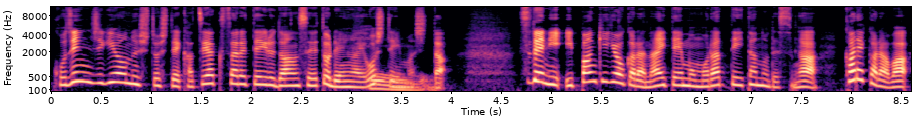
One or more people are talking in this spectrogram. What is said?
個人事業主として活躍されている男性と恋愛をしていました。すでに一般企業から内定ももらっていたのですが彼からは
